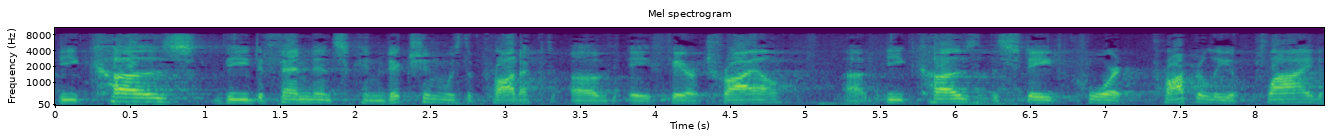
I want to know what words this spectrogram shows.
because the defendant's conviction was the product of a fair trial, uh, because the state court properly applied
